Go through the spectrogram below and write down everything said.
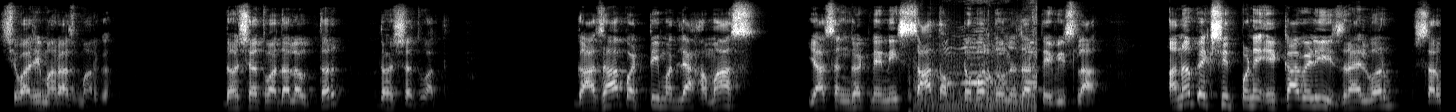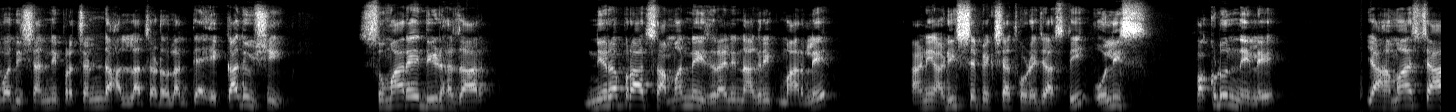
शिवाजी महाराज मार्ग. दहशतवादाला उत्तर दहशतवाद. गाझापट्टीमधल्या हमास या संघटनेनी सात ऑक्टोबर दोन हजार तेवीसला अनपेक्षितपणे एका वेळी इस्रायलवर सर्व दिशांनी प्रचंड हल्ला चढवला आणि त्या एका दिवशी सुमारे दीड हजार निरपराध सामान्य इस्रायली नागरिक मारले आणि अडीचशेपेक्षा थोडे जास्ती ओलीस पकडून नेले. या हमासच्या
